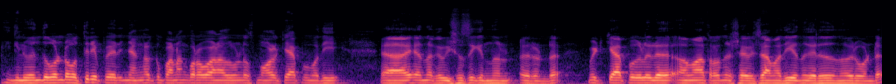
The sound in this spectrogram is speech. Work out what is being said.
എങ്കിലും എന്തുകൊണ്ടോ ഒത്തിരി പേര് ഞങ്ങൾക്ക് പണം കുറവാണ് അതുകൊണ്ട് സ്മോൾ ക്യാപ്പ് മതി എന്നൊക്കെ വിശ്വസിക്കുന്നവരുണ്ട്. മിഡ് ക്യാപ്പുകളിൽ മാത്രം നിക്ഷേപിച്ചാൽ മതി എന്ന് കരുതുന്നവരുമുണ്ട്.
